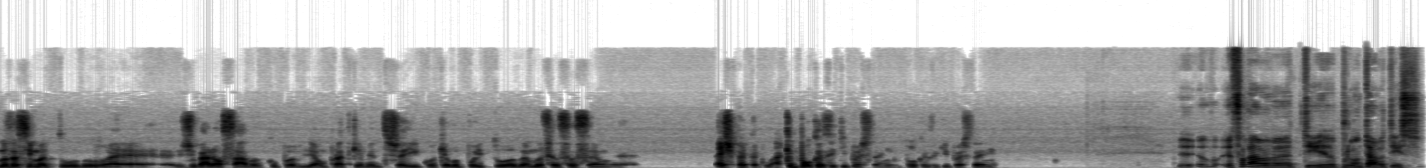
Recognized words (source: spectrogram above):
mas acima de tudo, é, jogar ao sábado com o pavilhão praticamente cheio, com aquele apoio todo, é uma sensação é, é espetacular. Que poucas equipas têm, poucas equipas têm. Eu, eu falava-te, perguntava-te isso.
